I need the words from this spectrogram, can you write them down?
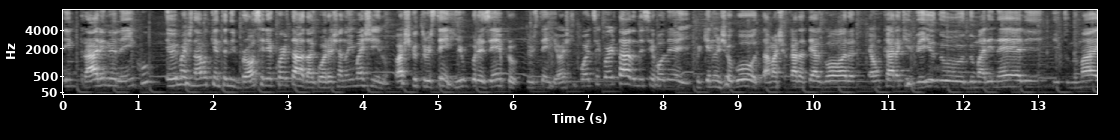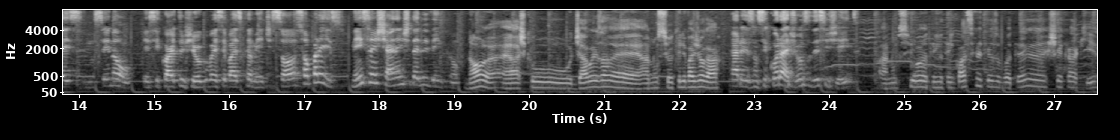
entrarem no elenco, eu imaginava que Anthony Brown seria cortado, agora eu já não imagino. Eu acho que o Tristan Hill, por exemplo, Tristan Hill acho que pode ser cortado nesse rolê aí, porque não jogou, tá machucado até agora, é um cara que veio do, do Marinelli e tudo mais, não sei não. Esse quarto jogo vai ser basicamente só, só para isso. Nem Sunshine a gente deve ver em campo. Não, eu acho que o Jaguars é, anunciou que ele vai jogar. Cara, eles vão ser corajosos desse jeito anunciou, eu tenho, tenho quase certeza, vou até checar aqui.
